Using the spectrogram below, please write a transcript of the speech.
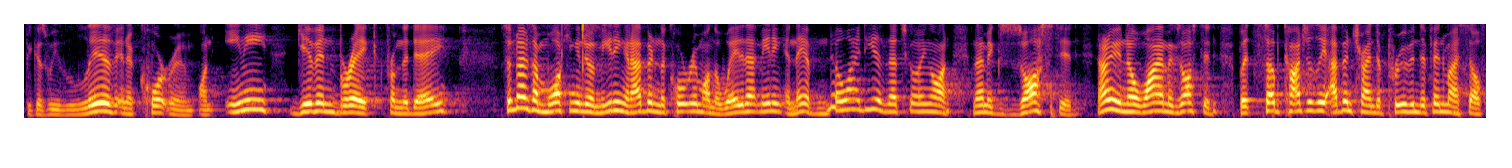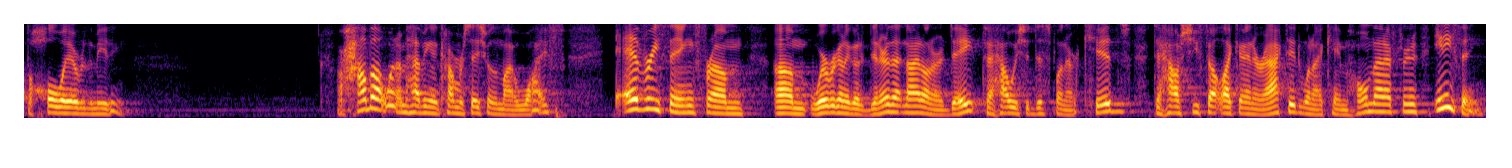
because we live in a courtroom on any given break from the day Sometimes I'm walking into a meeting and I've been in the courtroom on the way to that meeting and they have no idea that that's going on. And I'm exhausted. And I don't even know why I'm exhausted, but subconsciously I've been trying to prove and defend myself the whole way over the meeting. Or how about when I'm having a conversation with my wife? Everything from um, where we're going to go to dinner that night on our date to how we should discipline our kids to how she felt like I interacted when I came home that afternoon, anything.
